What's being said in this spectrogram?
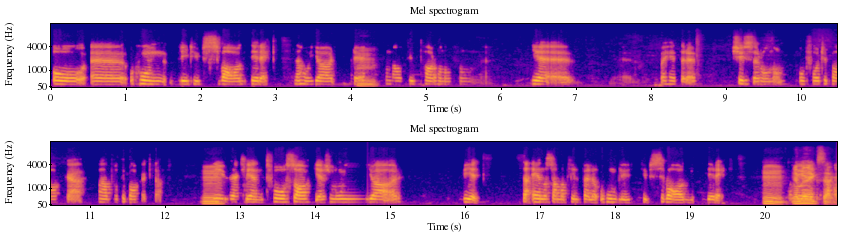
Och eh, hon blir typ svag direkt när hon gör det. Mm. Hon alltid tar honom från, yeah, vad heter det, kysser honom och får tillbaka, han får tillbaka kraft. Mm. Det är ju verkligen två saker som hon gör vid en och samma tillfälle och hon blir typ svag direkt. Mm. Ja men exakt.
